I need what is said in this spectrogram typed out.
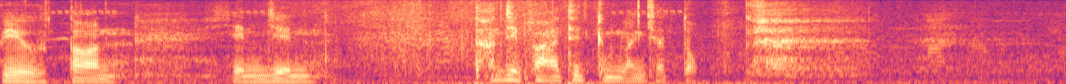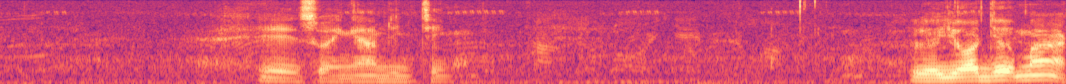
วิวตอนเย็นๆทั้งที่พระอาทิตย์กำลังจะตกสวยงามจริง ๆ เรือยอดเยอะมาก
